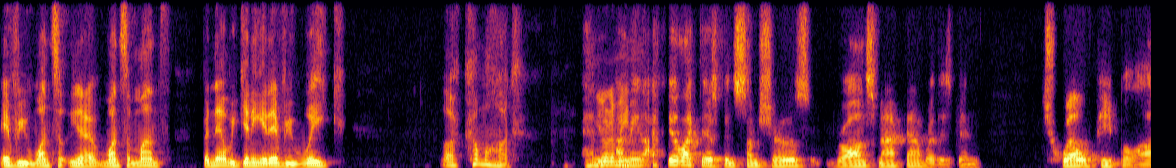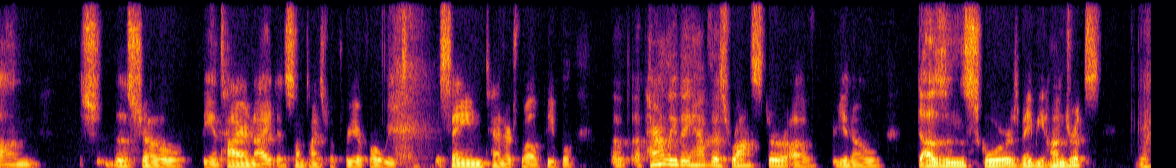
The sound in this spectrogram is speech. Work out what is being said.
every once, a- you know, once a month, but now we're getting it every week. Like, come on. And know what I I mean? mean, I feel like there's been some shows, Raw and SmackDown, where there's been 12 people on sh- the show the entire night, and sometimes for three or four weeks, the same 10 or 12 people. A- apparently, they have this roster of, you know, dozens, scores, maybe hundreds.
